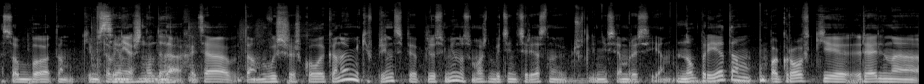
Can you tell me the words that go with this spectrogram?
особо там каким-то внешним. Ну, да. да. Хотя там высшая школа экономики, в принципе, плюс-минус может быть интересно чуть ли не всем россиянам. Но при этом Покровки реально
